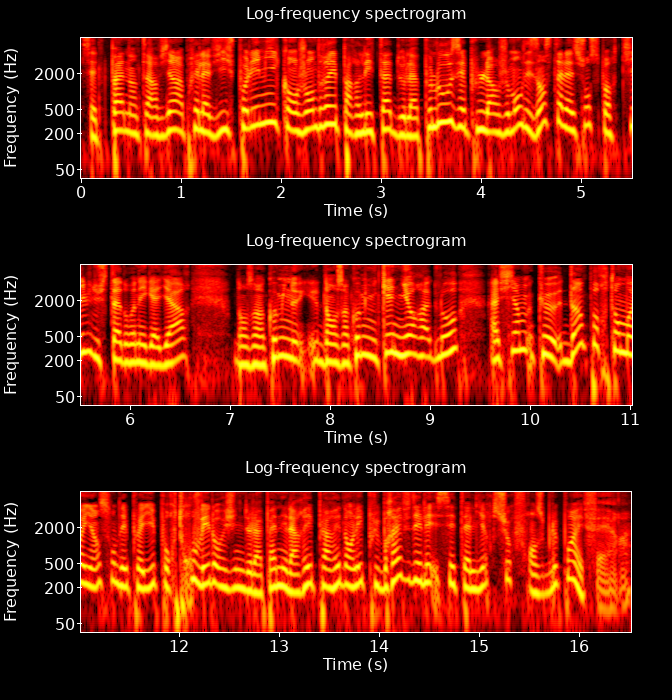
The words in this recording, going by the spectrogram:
Cette panne intervient après la vive polémique engendrée par l'état de la pelouse et plus largement des installations sportives du stade René Gaillard. Dans un, communiqué, Nior Aglo affirme que d'importants moyens sont déployés pour trouver l'origine de la panne et la réparer dans les plus brefs délais. C'est à lire sur francebleu.fr.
